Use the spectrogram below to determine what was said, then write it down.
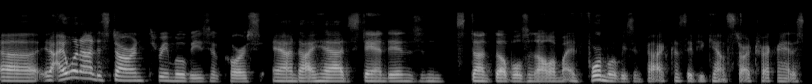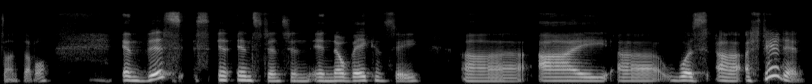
Uh, I went on to star in three movies, of course, and I had stand-ins and stunt doubles and all of my in four movies, in fact, because if you count Star Trek, I had a stunt double. In this instance, in in No Vacancy, uh, I uh, was uh, a stand-in,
